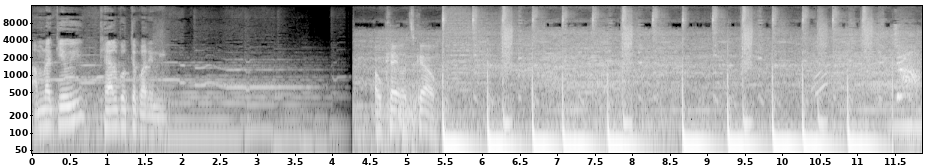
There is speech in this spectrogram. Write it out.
আমরা কেউই খেয়াল করতে পারিনি Drop!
